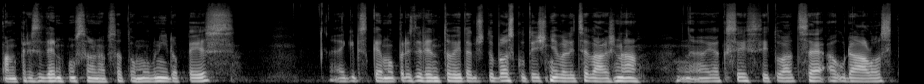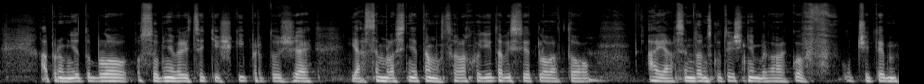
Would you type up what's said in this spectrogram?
Pan prezident musel napsat omluvný dopis egyptskému prezidentovi, takže to byla skutečně velice vážná eh, jaksi situace a událost. A pro mě to bylo osobně velice těžké, protože já jsem vlastně tam musela chodit a vysvětlovat to. A já jsem tam skutečně byla jako v určitém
